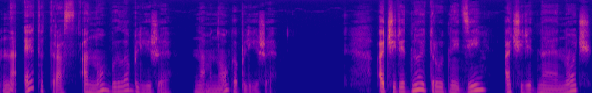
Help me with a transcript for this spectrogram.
На этот раз оно было ближе, намного ближе. Очередной трудный день, очередная ночь.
